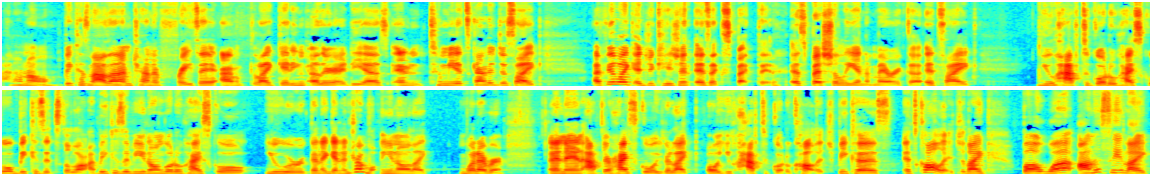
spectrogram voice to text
I don't know because now that I'm trying to phrase it, I'm like getting other ideas, and to me, it's kind of just like I feel like education is expected, especially in America. It's like you have to go to high school because it's the law. Because if you don't go to high school, you're gonna get in trouble, you know, like whatever. And then after high school, you're like, oh, you have to go to college because it's college. Like, but what, honestly, like,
